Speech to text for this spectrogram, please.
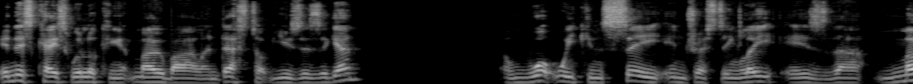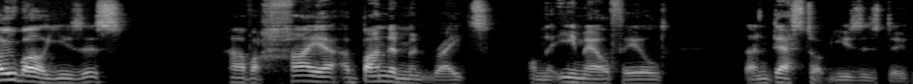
In this case, we're looking at mobile and desktop users again. And what we can see, interestingly, is that mobile users have a higher abandonment rate on the email field than desktop users do.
